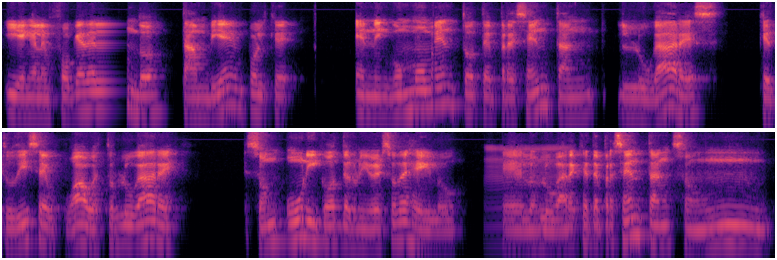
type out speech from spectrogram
y en el enfoque del mundo también porque en ningún momento te presentan lugares que tú dices, wow, estos lugares son únicos del universo de Halo. Eh, los lugares que te presentan son,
